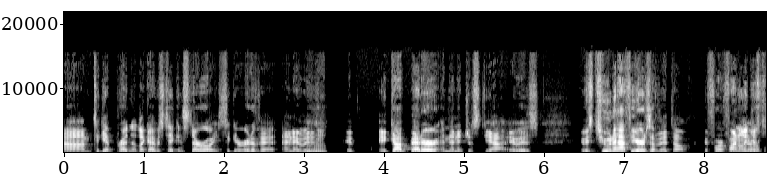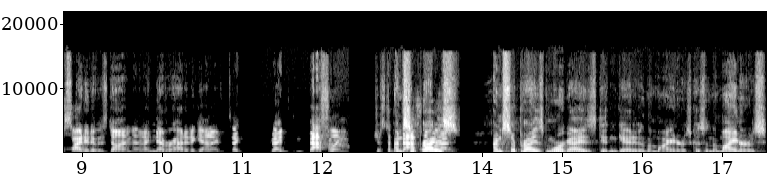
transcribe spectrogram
um, to get pregnant. Like I was taking steroids to get rid of it. And it was, Mhm. it, it got better. And then it just, yeah, it was, it was two and a half years of it though, before I finally Yeah. just decided it was done. And I never had it again. I, I, I baffling, just a i'm baffling surprised i'm surprised more guys didn't get it in the minors because in the minors.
